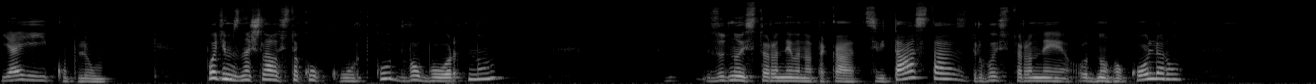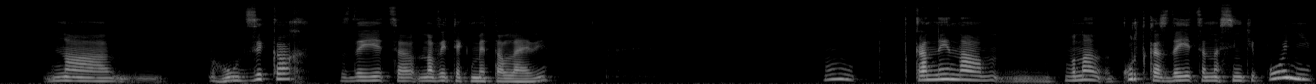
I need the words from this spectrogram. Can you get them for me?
я її куплю. Потім знайшла ось таку куртку двобортну. З одної сторони, вона така цвітаста, з другої сторони, одного кольору. На гудзиках, здається, на витяк металеві. Ну, Тканина, вона, куртка, здається, на синтепоні,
